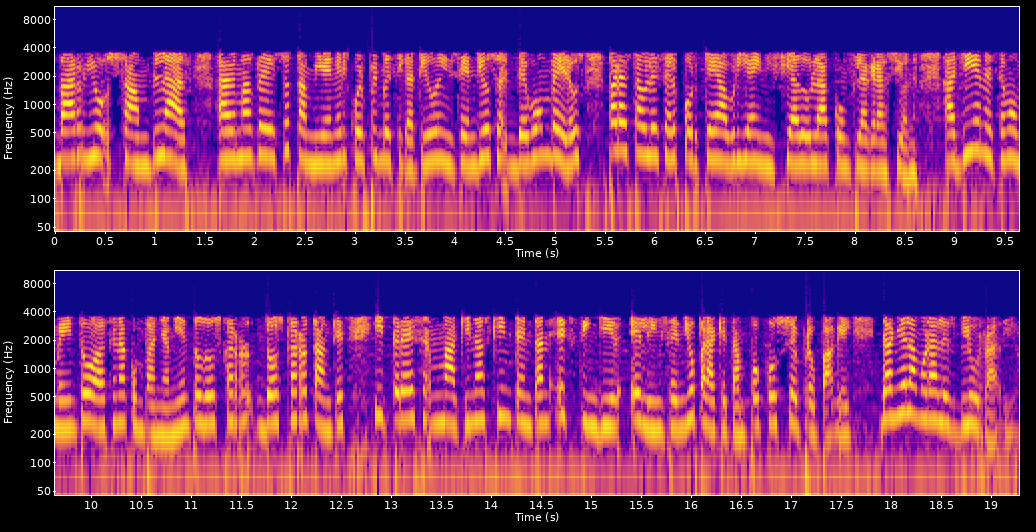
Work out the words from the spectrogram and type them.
barrio San Blas. Además de esto, también el Cuerpo Investigativo de Incendios de Bomberos para establecer por qué habría iniciado la conflagración. Allí en este momento hacen acompañamiento dos, carro, dos carrotanques y tres máquinas que intentan extinguir el incendio para que tampoco se propague. Daniela Blue Radio.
